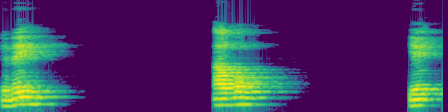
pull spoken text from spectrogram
여덟, 아홉, 열,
